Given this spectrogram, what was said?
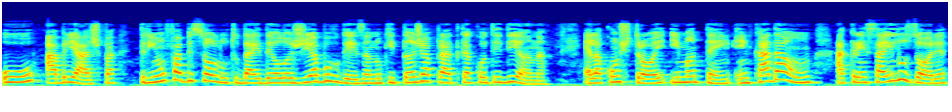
o, abre aspas, triunfo absoluto da ideologia burguesa no que tange à prática cotidiana. Ela constrói e mantém em cada um a crença ilusória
